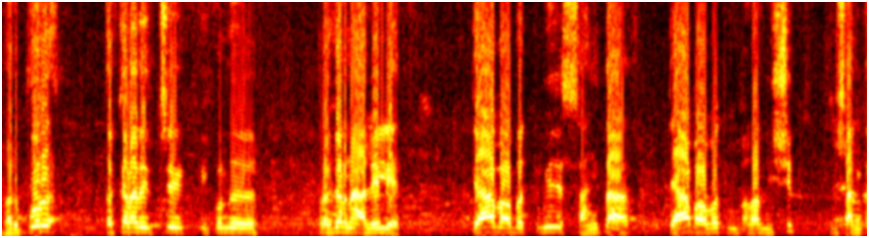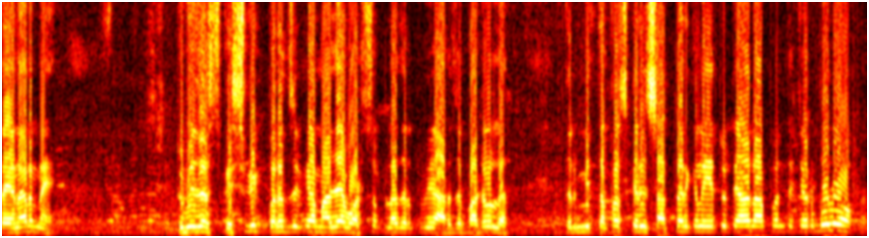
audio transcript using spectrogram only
भरपूर तक्रारीची एकूण प्रकरणं आलेली आहेत. त्याबाबत तुम्ही जे सांगता त्याबाबत मला निश्चित सांगता येणार नाही. तुम्ही जर स्पेसिफिक परत जर का माझ्या व्हॉट्सअपला जर तुम्ही अर्ज पाठवलात तर मी तपास करीन सात तारखेला येतो त्यावेळेला आपण त्याच्यावर बोलू आपण.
